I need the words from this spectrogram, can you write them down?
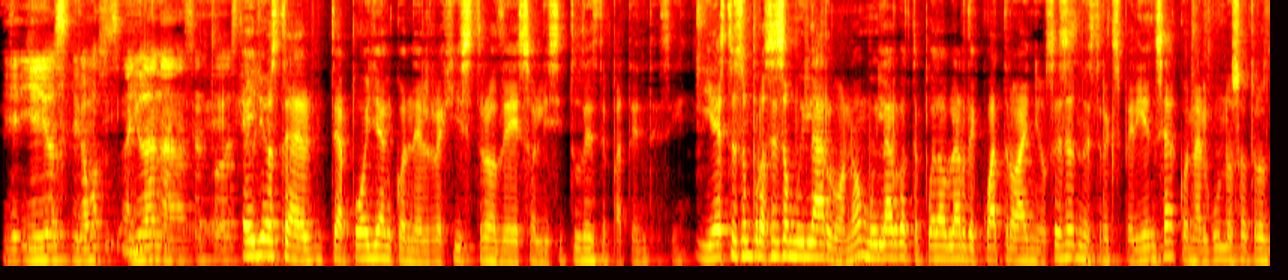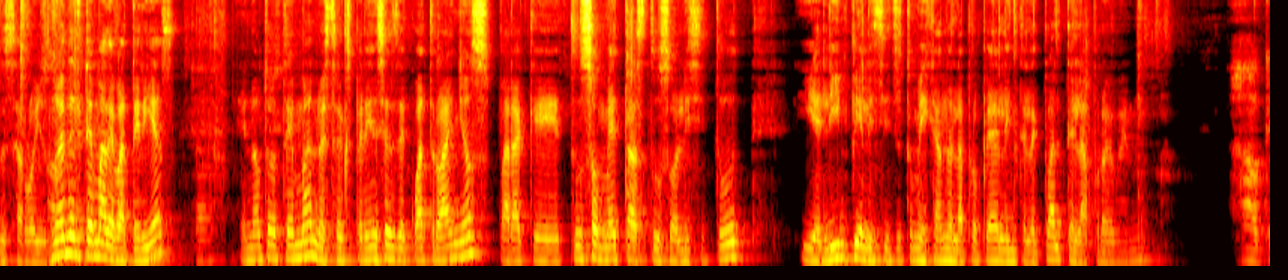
Y, ellos, digamos, ayudan a hacer todo esto. Ellos te, apoyan con el registro de solicitudes de patentes, sí. Y esto es un proceso muy largo, ¿no? Muy largo, te puedo hablar de cuatro años. Esa es nuestra experiencia con algunos otros desarrollos. No en el tema de baterías, en otro tema, nuestra experiencia es de cuatro años para que tú sometas tu solicitud y el INPI, el Instituto Mexicano de la Propiedad Intelectual, te la apruebe, ¿no? Ah, ok,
